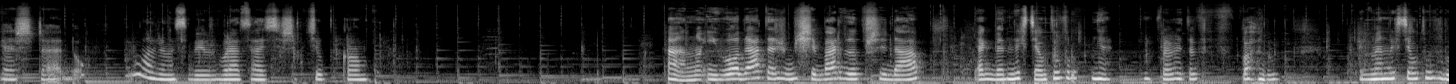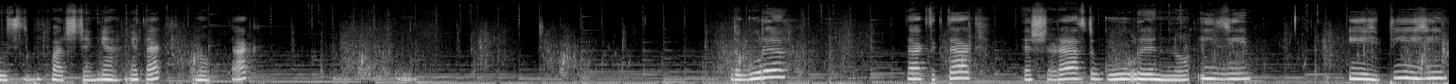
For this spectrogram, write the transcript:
Jeszcze. No, Możemy sobie już wracać szybciutko. A, no i woda też mi się bardzo przyda. Jak będę chciał tu wrócić. Nie, prawie to wpadł. Jak będę chciał tu wrócić, bo patrzcie, nie, nie tak? No, tak? Do góry. Tak, tak, tak. Jeszcze raz do góry. No easy. Easy peasy.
